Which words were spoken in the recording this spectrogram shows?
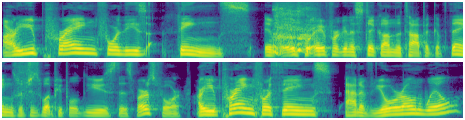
Are you praying for these things? If, if we're, if we're going to stick on the topic of things, which is what people use this verse for, are you praying for things out of your own will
